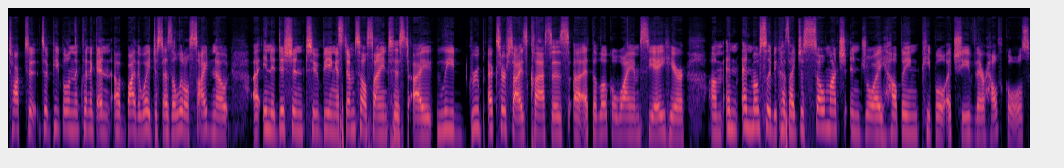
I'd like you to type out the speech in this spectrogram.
talk to, to people in the clinic. And uh, by the way, just as a little side note, uh, in addition to being a stem cell scientist, I lead group exercise classes uh, at the local YMCA here. Um, and, and mostly because I just so much enjoy helping people achieve their health goals.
